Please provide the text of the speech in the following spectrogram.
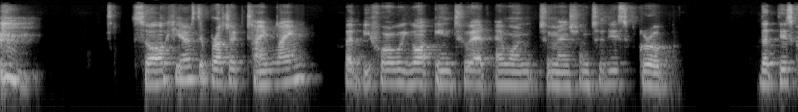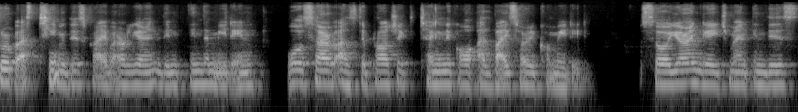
so here's the project timeline. But before we go into it, I want to mention to this group that this group, as Tim described earlier in the, in the meeting, will serve as the project technical advisory committee. So your engagement in this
